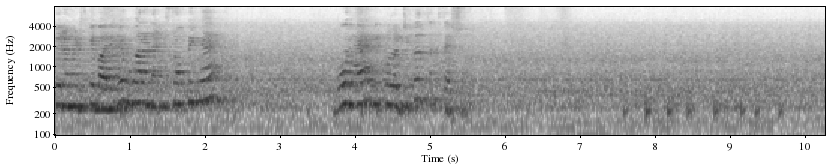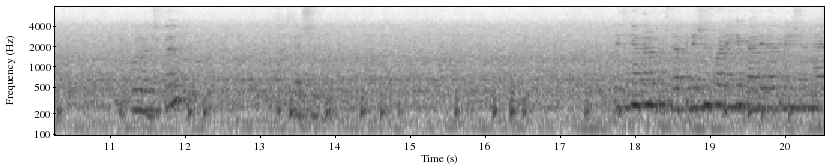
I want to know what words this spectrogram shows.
पिरामिड्स के बारे में। हमारा नेक्स्ट टॉपिक है, वो है इकोलॉजिकल सक्सेशन इकोलॉजिकल सक्सेशन इसके अंदर हम कुछ डेफिनेशन पढ़ेंगे पहले डेफिनेशन है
